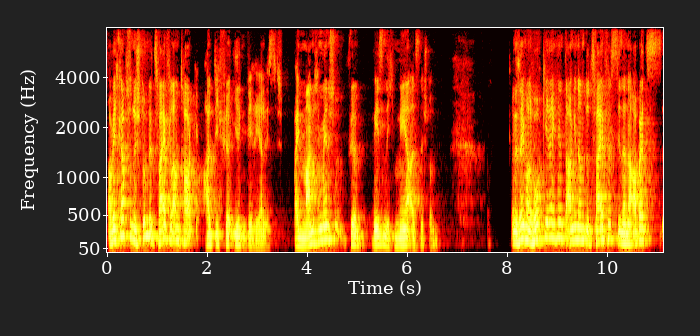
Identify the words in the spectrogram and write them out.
Aber ich glaube, so eine Stunde Zweifel am Tag halte ich für irgendwie realistisch. Bei manchen Menschen für wesentlich mehr als eine Stunde. Und das habe ich mal hochgerechnet. Angenommen, du zweifelst in deiner Arbeits,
